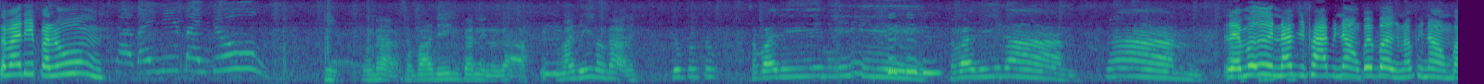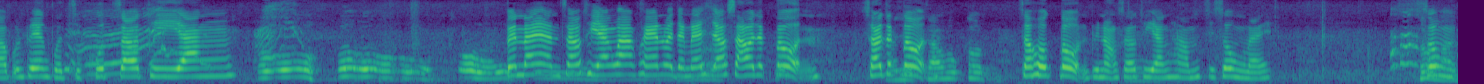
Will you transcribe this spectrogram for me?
สบายดีปะลุงสบายดีปะลุงน้องดาสบายดีกันนี่น้องดาสบายดีน้องดาเลยจุ๊บจุ๊บจุ๊บสบายดีนี่สบายดีด่านด่านแล้วเมื่ออื่นน้าสิพาพี่น้องไปเบิ่งน้อพี่น้องบ่าวพุ่นเพลงวดสิคุดเจ้าเทียงโอ้โอ้โอ้โอ้โอ้โอ้เป็นไรอันเจ้าเทียงวางแผนไว้จังได้เจ้าเสาจากต้นเสาจากต้นเสาหกต้นเสาหกต้นพี่น้องเสาเทียงหำสิส่งไร ส่ส่งงอัน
